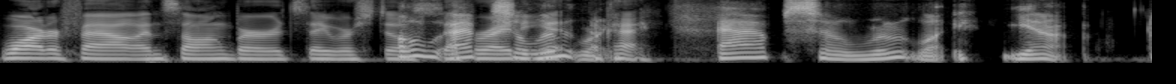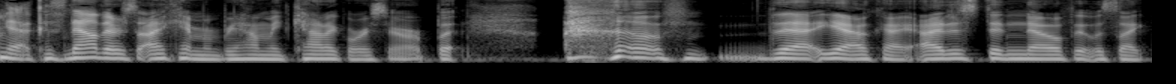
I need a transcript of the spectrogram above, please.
waterfowl and songbirds. They were still Oh, separating absolutely. it. Okay. Absolutely. Yeah. Yeah, because now there's I can't remember how many categories there are, but that yeah, okay. I just didn't know if it was like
